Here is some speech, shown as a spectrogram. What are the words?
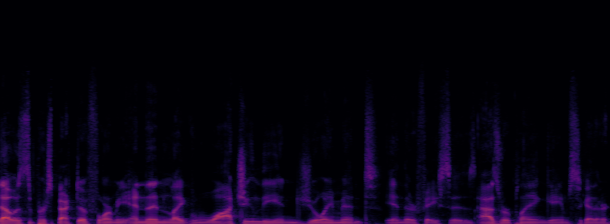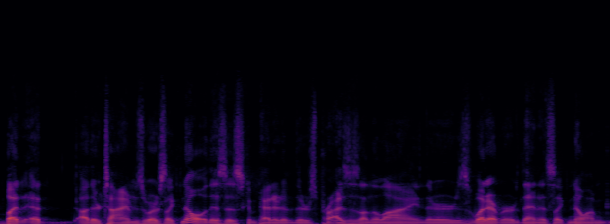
that was the perspective for me. And then like watching the enjoyment in their faces as we're playing games together. But at other times where it's like, no, this is competitive. There's prizes on the line. There's whatever. Then it's like, no, I'm,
